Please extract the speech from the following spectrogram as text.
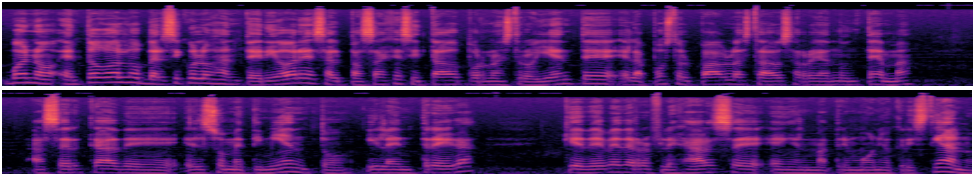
Bueno, en todos los versículos anteriores al pasaje citado por nuestro oyente, el apóstol Pablo ha estado desarrollando un tema acerca de el sometimiento y la entrega que debe de reflejarse en el matrimonio cristiano.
